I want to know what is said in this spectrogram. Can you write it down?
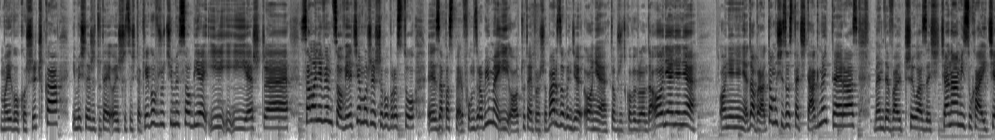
mojego koszyczka i myślę, że tutaj o jeszcze coś takiego wrzucimy sobie i, i, i jeszcze sama nie wiem co, wiecie, może jeszcze po prostu y, zapas perfum zrobimy i o tutaj proszę bardzo będzie, o nie, to brzydko wygląda, o nie, nie, nie. O nie, nie, nie. Dobra, to musi zostać tak. No i teraz będę walczyła ze ścianami, słuchajcie.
